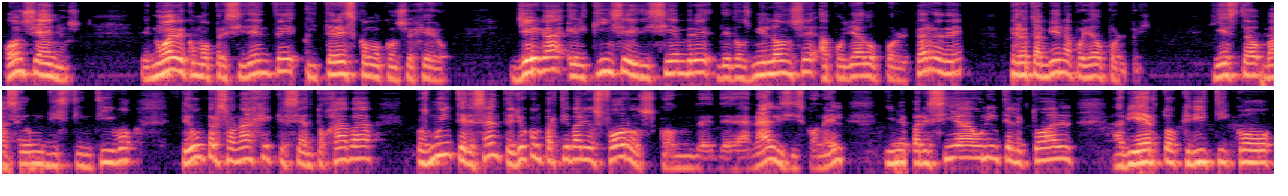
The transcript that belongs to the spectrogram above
11 años, nueve como presidente y tres como consejero. Llega el 15 de diciembre de 2011 apoyado por el PRD, pero también apoyado por el PRI. Y esto va a ser un distintivo de un personaje que se antojaba pues muy interesante. Yo compartí varios foros con, de, análisis con él y me parecía un intelectual abierto, crítico,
